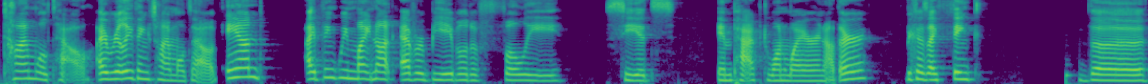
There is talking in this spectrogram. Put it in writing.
time will tell i really think time will tell and i think we might not ever be able to fully see its impact one way or another because i think the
